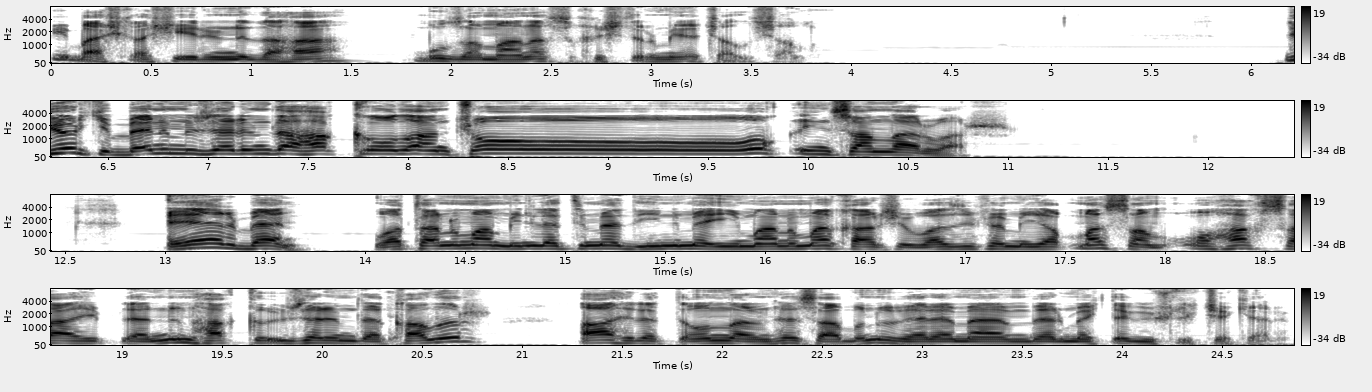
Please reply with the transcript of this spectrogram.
bir başka şiirini daha bu zamana sıkıştırmaya çalışalım. Diyor ki benim üzerimde hakkı olan çok insanlar var. Eğer ben vatanıma, milletime, dinime, imanıma karşı vazifemi yapmazsam o hak sahiplerinin hakkı üzerimde kalır. Ahirette onların hesabını veremem, vermekte güçlük çekerim.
